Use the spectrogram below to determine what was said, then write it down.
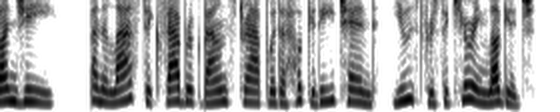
Bungee. An elastic fabric bound strap with a hook at each end, used for securing luggage.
